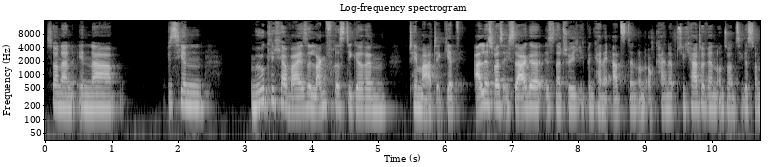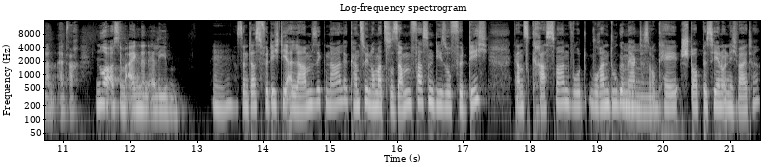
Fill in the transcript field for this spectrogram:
sondern in einer bisschen möglicherweise langfristigeren Thematik. Jetzt alles, was ich sage, ist natürlich, ich bin keine Ärztin und auch keine Psychiaterin und sonstiges, sondern einfach nur aus dem eigenen Erleben. Mhm. Sind das für dich die Alarmsignale? Kannst du die nochmal zusammenfassen, die so für dich ganz krass waren, wo, woran du gemerkt mhm. hast, okay, stopp bis hierhin und nicht weiter?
